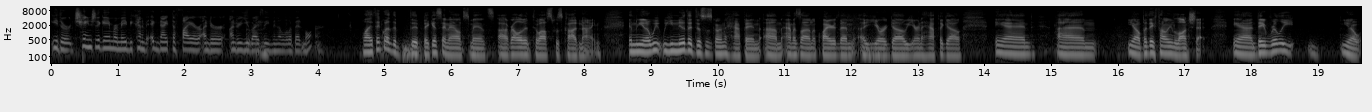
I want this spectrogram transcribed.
either change the game or maybe kind of ignite the fire under under you guys even a little bit more? Well, I think one of the, the biggest announcements uh, relevant to us was Cloud 9. And, you know, we, we knew that this was going to happen. Um, Amazon acquired them a year ago, year and a half ago. And, um, you know, but they finally launched it. And they really, you know,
